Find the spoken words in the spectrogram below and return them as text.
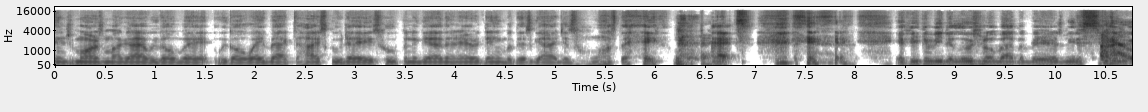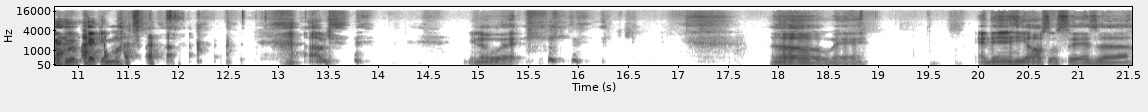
"And Jamar's my guy. We go back. We go way back to high school days, hooping together and everything. But this guy just wants to hate hats. if he can be delusional about the Bears, be the same way with picking my. I'm- you know what? oh man. And then he also says, uh,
